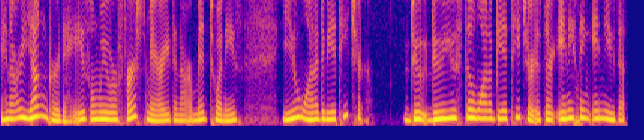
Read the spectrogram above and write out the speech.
in our younger days when we were first married in our mid 20s, you wanted to be a teacher. Do do you still want to be a teacher? Is there anything in you that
